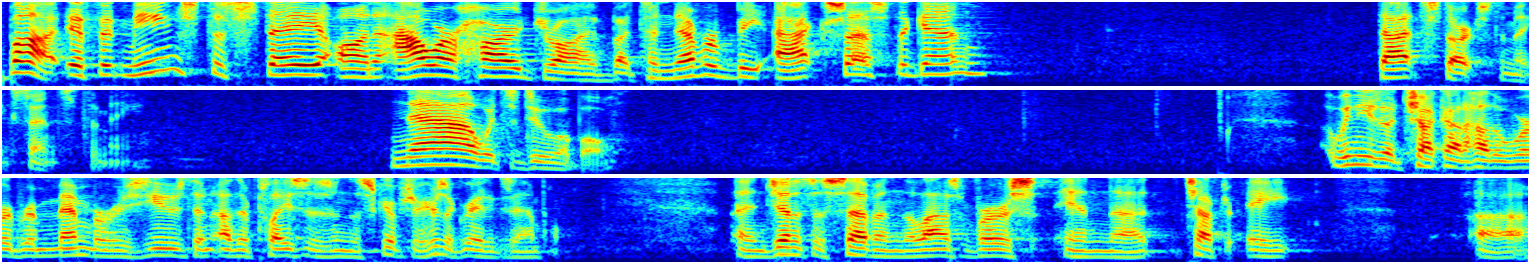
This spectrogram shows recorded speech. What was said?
But if it means to stay on our hard drive but to never be accessed again, that starts to make sense to me. Now it's doable. We need to check out how the word remember is used in other places in the scripture. Here's a great example. In Genesis 7, the last verse in uh, chapter 8, uh,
